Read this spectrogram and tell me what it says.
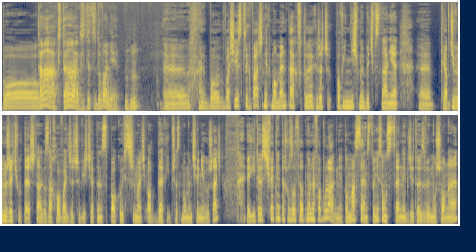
bo... Tak, tak, zdecydowanie. Mhm. E, bo właśnie jest w tych ważnych momentach, w których rzeczy powinniśmy być w stanie e, w prawdziwym życiu też, tak, zachować rzeczywiście ten spokój, wstrzymać oddech i przez moment się nie ruszać. I to jest świetnie też uzasadnione fabularnie. To ma sens. To nie są sceny, gdzie to jest wymuszone,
